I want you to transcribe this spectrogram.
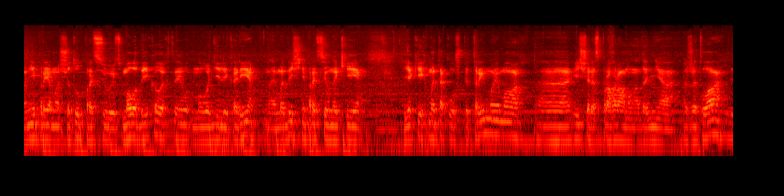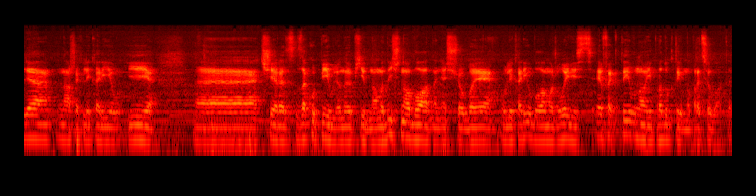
Мені приємно, що тут працюють молодий колектив, молоді лікарі, е, медичні працівники яких ми також підтримуємо е, і через програму надання житла для наших лікарів, і через закупівлю необхідного медичного обладнання, щоб у лікарів була можливість ефективно і продуктивно працювати.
